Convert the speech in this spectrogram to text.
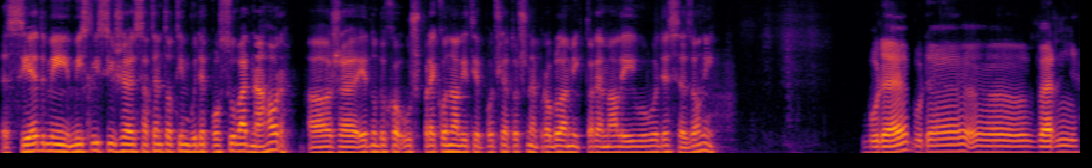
7. Myslí si, že sa tento tým bude posúvať nahor? Že jednoducho už prekonali tie počiatočné problémy, ktoré mali v úvode sezóny? Bude, bude. Uh, Verň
